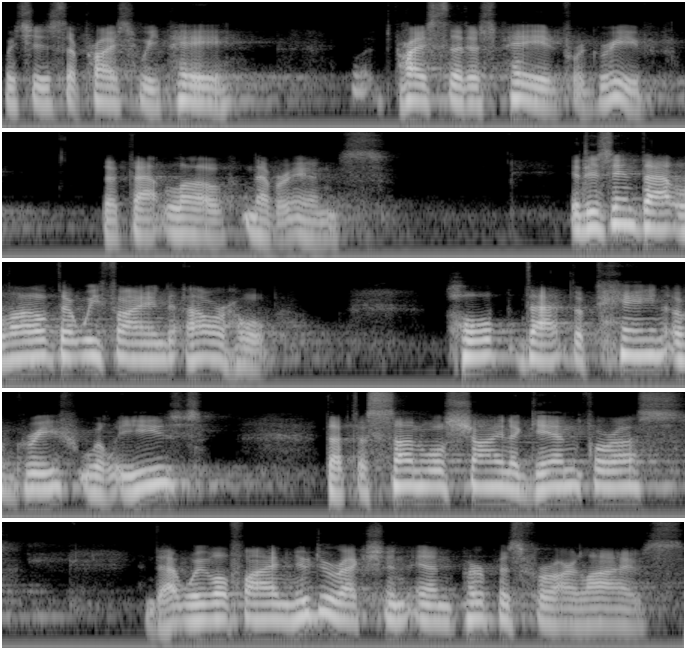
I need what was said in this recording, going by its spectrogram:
which is the price we pay, price that is paid for grief, that that love never ends. It is in that love that we find our hope. Hope that the pain of grief will ease, that the sun will shine again for us, that we will find new direction and purpose for our lives.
